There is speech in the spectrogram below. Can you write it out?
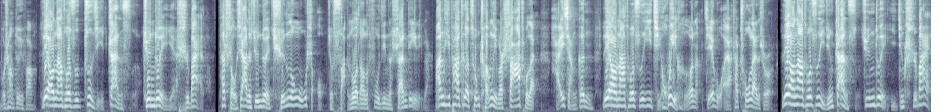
不上对方，利奥纳托斯自己战死，军队也失败了。他手下的军队群龙无首，就散落到了附近的山地里边。安提帕特从城里边杀出来，还想跟利奥纳托斯一起会合呢。结果呀，他出来的时候，利奥纳托斯已经战死，军队已经失败了。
